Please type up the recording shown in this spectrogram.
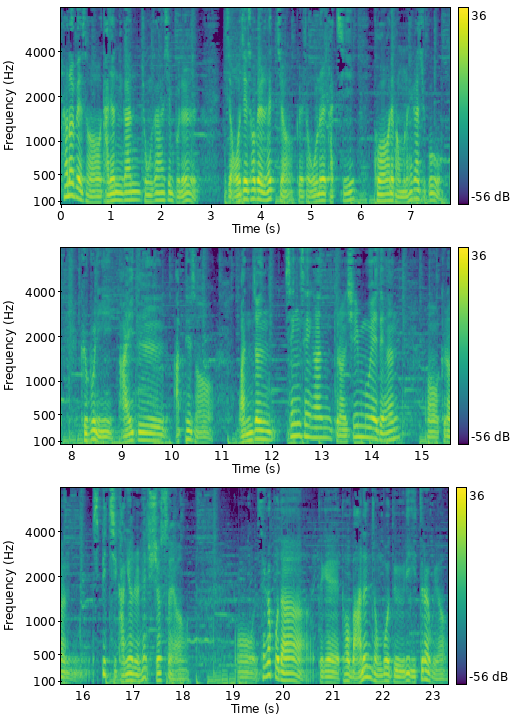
현업에서 다년간 종사하신 분을 이제 어제 섭외를 했죠. 그래서 오늘 같이 고아원에 방문을 해가지고 그분이 아이들 앞에서 완전 생생한 그런 실무에 대한 어, 그런 스피치 강연을 해 주셨어요. 어, 생각보다 되게 더 많은 정보들이 있더라고요.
